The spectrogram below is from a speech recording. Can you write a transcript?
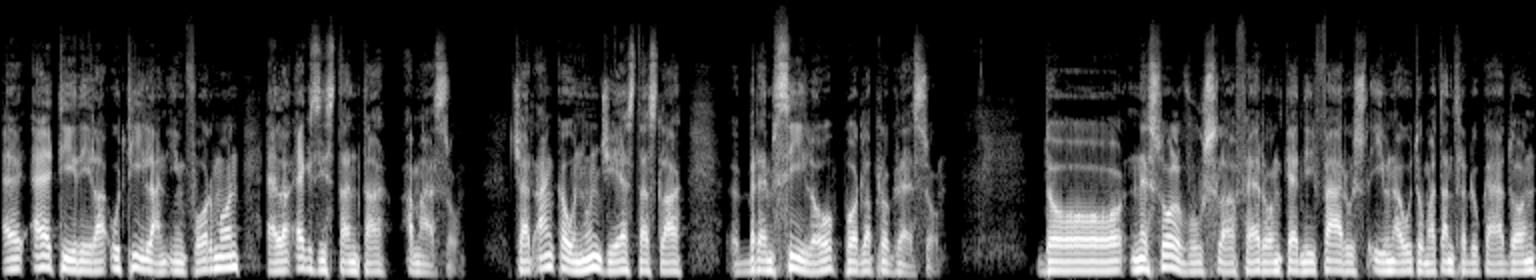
el, eltiri la utilan informon el la existanta amaso, char anca unungi estas la eh, bremsilo por la progreso. Do ne solvus la feron che ni farus iun automatan traducadon,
